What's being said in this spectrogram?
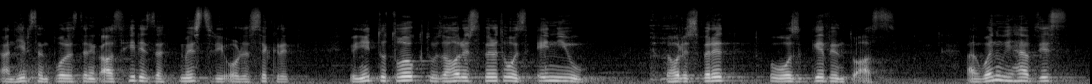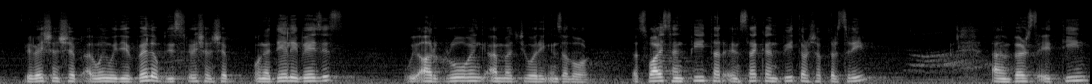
And here St. Paul is telling us, here is the mystery or the secret. You need to talk to the Holy Spirit who is in you, the Holy Spirit who was given to us. And when we have this relationship and when we develop this relationship on a daily basis, we are growing and maturing in the Lord. That's why St. Peter in 2 Peter chapter 3 and verse 18,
